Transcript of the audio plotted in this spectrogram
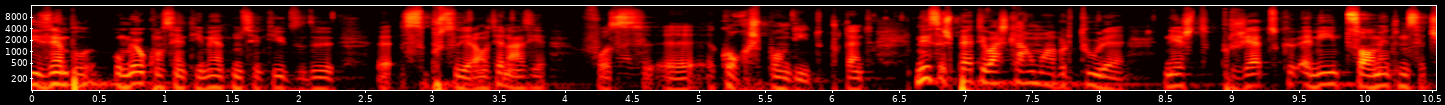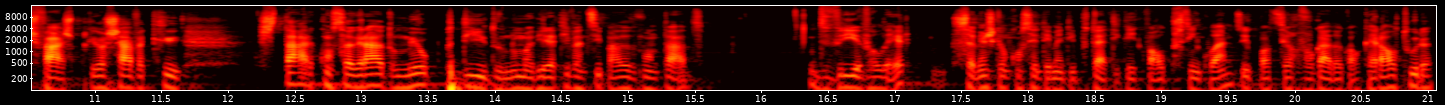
por exemplo, o meu consentimento no sentido de uh, se proceder à eutanásia fosse uh, correspondido. Portanto, nesse aspecto eu acho que há uma abertura neste projeto que a mim pessoalmente me satisfaz, porque eu achava que estar consagrado o meu pedido numa diretiva antecipada de vontade deveria valer. Sabemos que é um consentimento hipotético e que vale por cinco anos e pode ser revogado a qualquer altura,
